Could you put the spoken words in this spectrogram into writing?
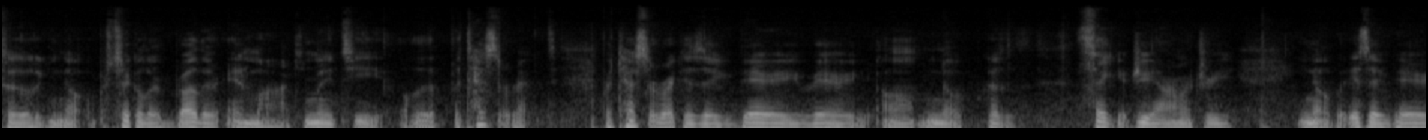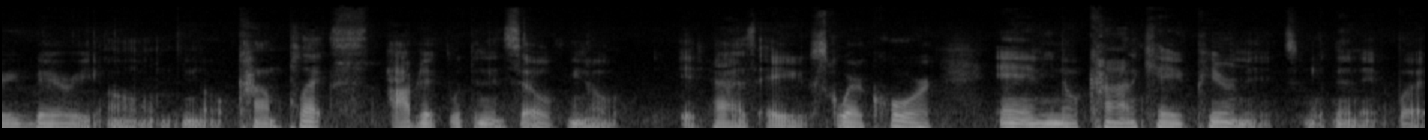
to, you know, a particular brother in my community of the, the Tesseract. But Tesseract is a very, very, um, you know, because it's sacred geometry, you know, but it's a very, very, um, you know, complex object within itself. You know, it has a square core and you know concave pyramids within it, but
